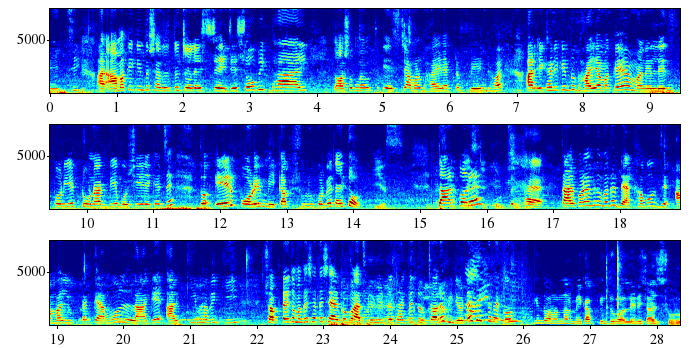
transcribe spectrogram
নিচ্ছি। আর আমাকে কিন্তু সাজাতে চলে এসছে এই যে সৌভিক ভাই। তো অশোকনগর থেকে এসছে আমার ভাইয়ের একটা ফ্রেন্ড হয়। আর এখানে কিন্তু ভাই আমাকে মানে লেন্স পরিয়ে টোনার দিয়ে বসিয়ে রেখেছে। তো এর পরে মেকআপ শুরু করবে তাই তো? ইয়েস তারপরে হ্যাঁ তারপরে আমি তোমাদের দেখাবো যে আমার লুকটা কেমন লাগে আর কীভাবে কি। সবটাই তোমাদের সাথে শেয়ার করব আজকে ভিডিওতে থাকবে। তো চলো ভিডিওটা দেখতে থাকো। কিন্তু অনন্যার মেকআপ কিন্তু অলরেডি আজ শুরু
